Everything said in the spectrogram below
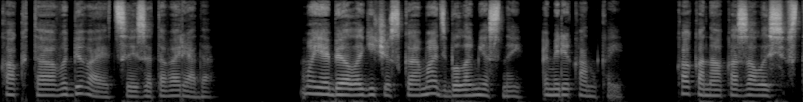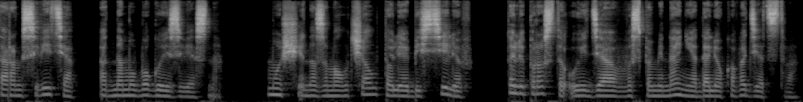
Как-то выбивается из этого ряда. Моя биологическая мать была местной, американкой. Как она оказалась в Старом Свете, одному богу известно. Мужчина замолчал, то ли обессилев, то ли просто уйдя в воспоминания далекого детства.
